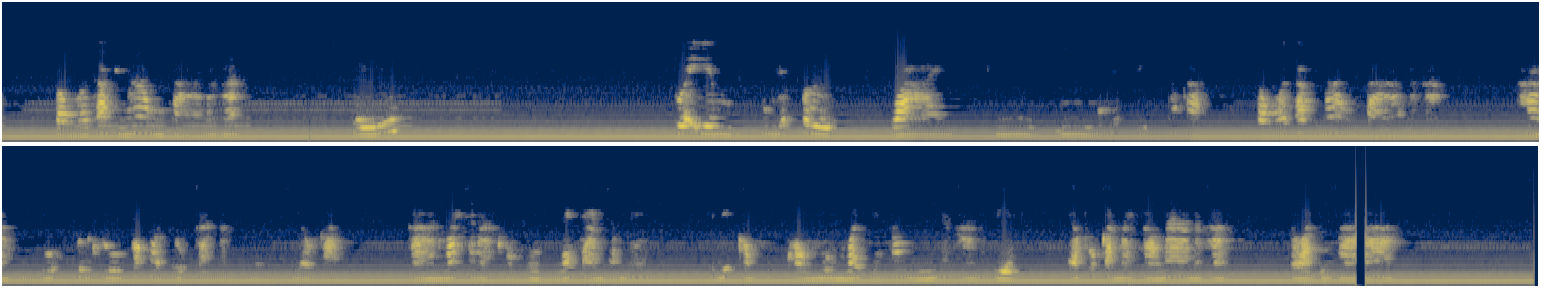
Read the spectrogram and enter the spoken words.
295 องศา หรือ ตัว m วงเล็บเปิด y t e วงเล็บปิดเท่ากับ295องศานะคะค่ะคุณครูก็ขอจบการนำเสนอเกี่ยวกับการวัดขนาดของมุมและการจำแนกชนิดของของมุมไว้เพียงเท่านี้นะคะนักเรียนแล้วพบกันใหม่คราวหน้านะคะ สวัสดีค่ะ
